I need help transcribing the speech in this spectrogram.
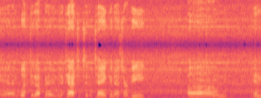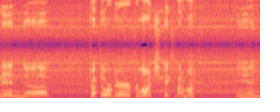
and lift it up and attach it to the tank and SRB, um, and then uh, prep the orbiter for launch. takes about a month, and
